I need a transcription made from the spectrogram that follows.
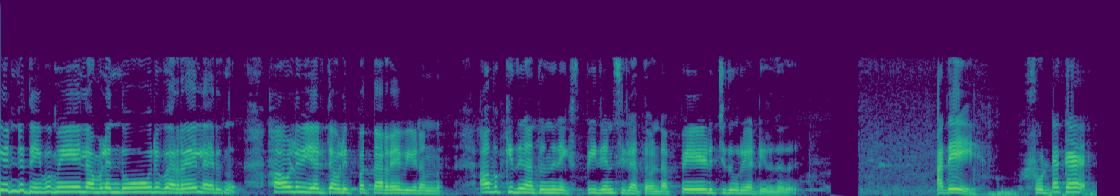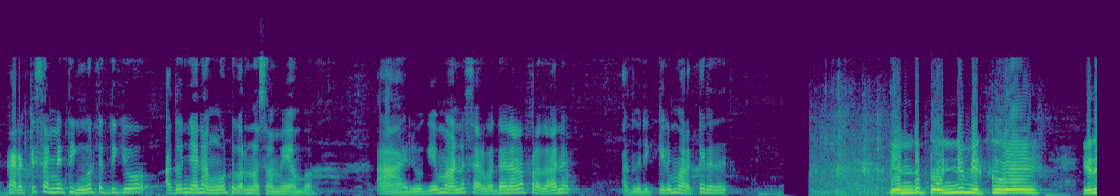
എന്റെ ദൈവമേ അവൾ എന്തോ ഒരു വിറയലായിരുന്നു അവൾ വിചാരിച്ച അവൾ ഇപ്പൊ തറയെ വീടെന്ന് അവക്ക് ഇതിനകത്തൊന്നും എക്സ്പീരിയൻസ് ഇല്ലാത്തതുകൊണ്ടാ പേടിച്ച് ദൂരെയായിട്ടിരുന്നത് അതെ ഫുഡൊക്കെ കറക്റ്റ് സമയത്ത് ഇങ്ങോട്ട് എത്തിക്കോ? അതോ ഞാൻ അങ്ങോട്ട് വരണോ സമയമാകുമ്പോ ആരോഗ്യമാണ് സർവധന പ്രധാനം. അതൊരിക്കലും മറക്കരുത്. എന്റെ പൊന്നു വെക്കുവേ ഇത്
